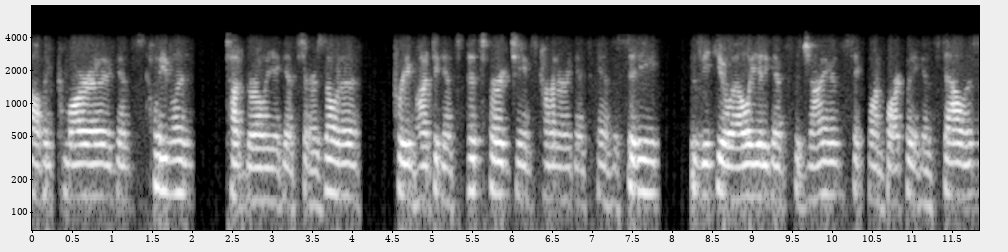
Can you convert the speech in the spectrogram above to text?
Alvin Kamara against Cleveland, Todd Gurley against Arizona, Kareem Hunt against Pittsburgh, James Conner against Kansas City, Ezekiel Elliott against the Giants, Saquon Barkley against Dallas,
